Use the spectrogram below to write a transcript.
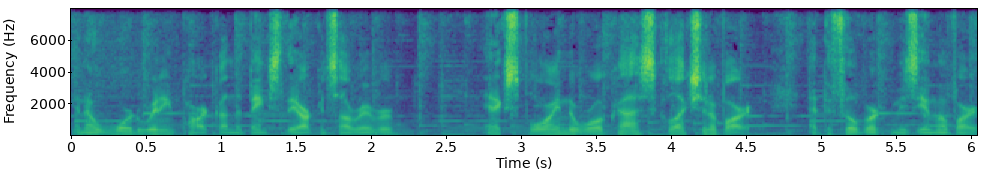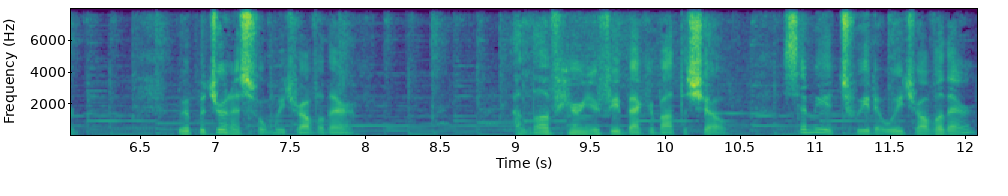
an award winning park on the banks of the Arkansas River, and exploring the world class collection of art at the Philbrook Museum of Art. We hope you join us when we travel there. I love hearing your feedback about the show. Send me a tweet at We Travel There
